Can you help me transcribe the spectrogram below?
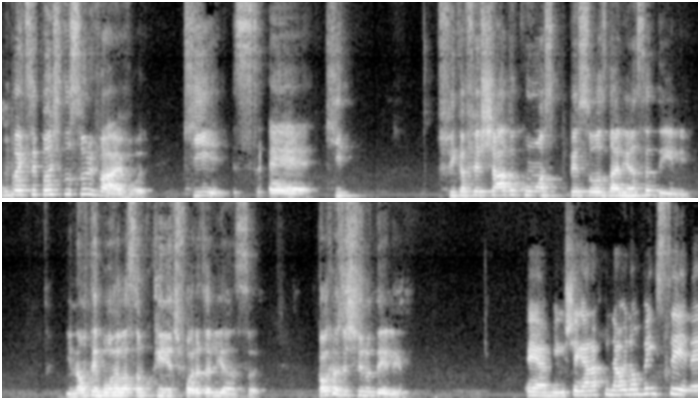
Um participante do Survivor que, é, que fica fechado com as pessoas da aliança dele e não tem boa relação com quem é de fora da aliança. Qual que é o destino dele? É, amigo, chegar na final e não vencer, né?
